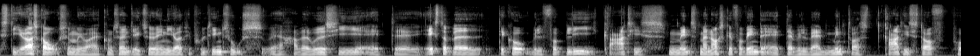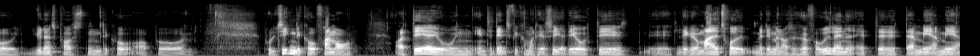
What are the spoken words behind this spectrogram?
Stig Ørskov, som jo er koncerndirektør inde i JP Politikens Hus, øh, har været ude at sige, at øh, Ekstrabladet.dk vil forblive gratis, mens man nok skal forvente, at der vil være mindre gratis stof på Jyllandsposten.dk og på øh, Politiken.dk fremover. Og det er jo en, en tendens, vi kommer til at se, og det, er jo, det øh, ligger jo meget i tråd med det, man også hører fra udlandet, at øh, der er mere og mere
